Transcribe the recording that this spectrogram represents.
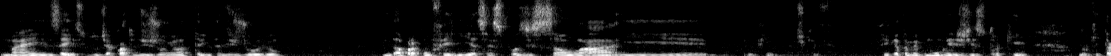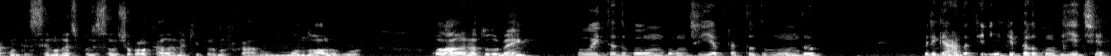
mas é isso, do dia 4 de junho a 30 de julho, dá para conferir essa exposição lá e, enfim, acho que fica também como um registro aqui do que está acontecendo na exposição. Deixa eu colocar a Ana aqui para não ficar num monólogo. Olá, Ana, tudo bem? Oi, tudo bom? Bom dia para todo mundo. Obrigada. Felipe, pelo convite.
